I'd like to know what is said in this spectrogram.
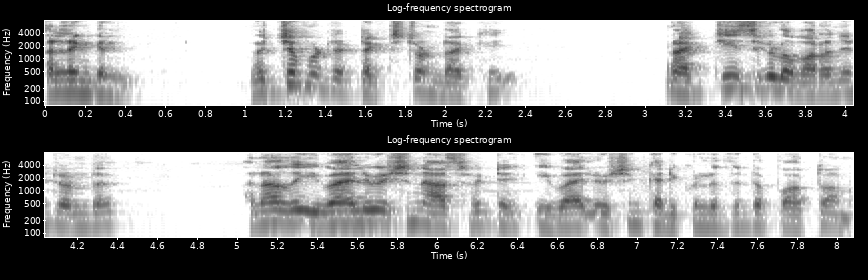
അല്ലെങ്കിൽ മെച്ചപ്പെട്ട ടെക്സ്റ്റ് ഉണ്ടാക്കി പ്രാക്ടീസുകൾ പറഞ്ഞിട്ടുണ്ട്. അല്ലാതെ ഇവാലുവേഷൻ ആസ്പെക്റ്റ് ഇവാലുവേഷൻ കരിക്കുലത്തിന്റെ പാർട്ടാണ്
